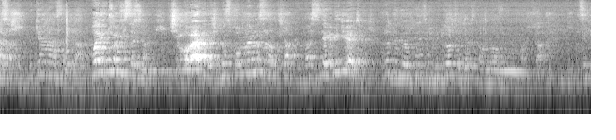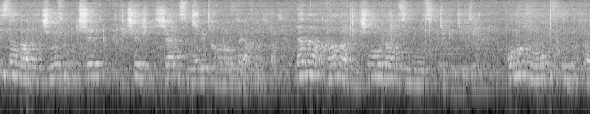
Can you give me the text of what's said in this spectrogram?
Arkadaşlar, mükemmel sayılar. Bayılıyorum sayılar. Şimdi bu arkadaşımız konuları nasıl anlatacak? Ben sizlere bilgi verecek. Burada gördüğünüz gibi dört adet kanal bulunmakta. Sekiz tane arkadaşımızın ikişer, ikişer, ikişer isimleri kanalda yazmakta. Ben yani kanal arkadaşım buradan isimlerini çekeceğiz. Ondan sonra istedik, e,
